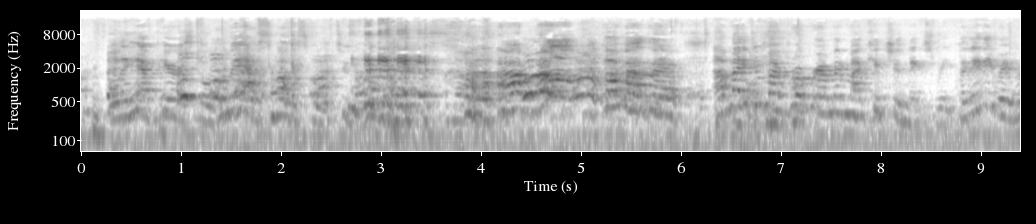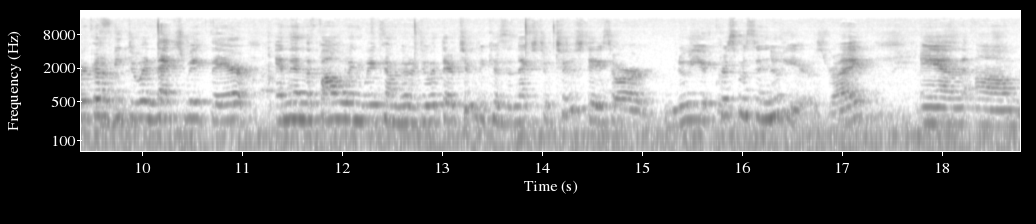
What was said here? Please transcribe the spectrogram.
well, they have Periscope. We may have Smelliscope too. How about that? I might do my program in my kitchen next week. But anyway, we're going to be doing next week there, and then the following week I'm going to do it there too, because the next two Tuesdays are New Year, Christmas, and New Year's, right? And um,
